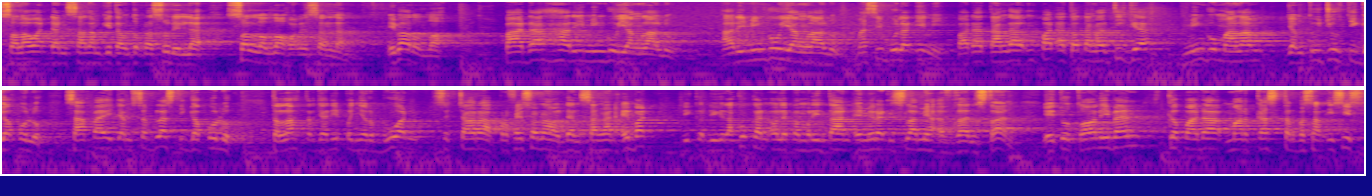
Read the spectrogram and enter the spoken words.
Salawat dan salam kita untuk Rasulullah sallallahu alaihi wasallam. Ibarat pada hari Minggu yang lalu hari Minggu yang lalu masih bulan ini pada tanggal 4 atau tanggal 3 Minggu malam jam 7.30 sampai jam 11.30 telah terjadi penyerbuan secara profesional dan sangat hebat dilakukan oleh pemerintahan Emirat Islamiah Afghanistan yaitu Taliban kepada markas terbesar ISIS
